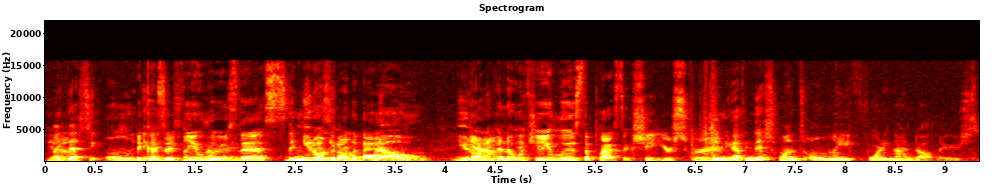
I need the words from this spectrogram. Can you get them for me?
Yeah. Like that's the only Because if you lose it. this, then you don't even on the back? No, you don't Yeah. even know what if you. lose the plastic sheet, you're screwed. then you have this one's only forty nine dollars,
